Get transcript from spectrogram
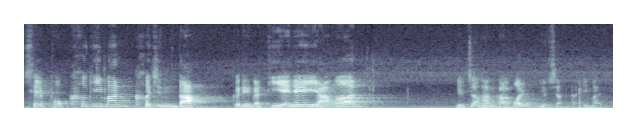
세포 크기만 커진다. 그러니까 DNA 양은 일정한 값을 유지한다 이 말입니다.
